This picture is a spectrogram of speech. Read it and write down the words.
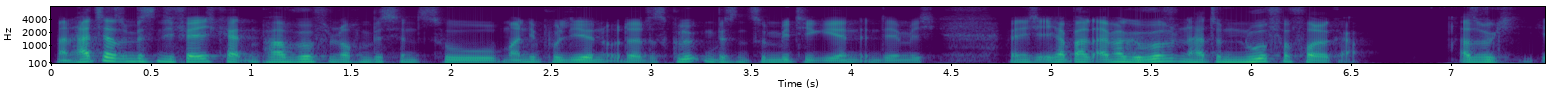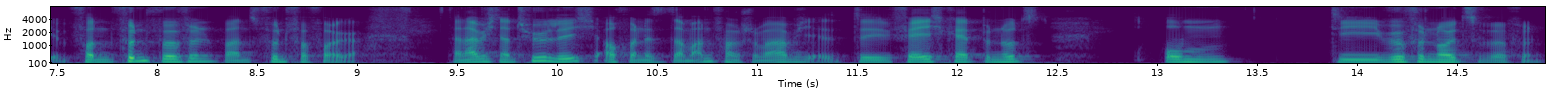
man hat ja so ein bisschen die Fähigkeit, ein paar Würfel noch ein bisschen zu manipulieren oder das Glück ein bisschen zu mitigieren, indem ich, wenn ich, ich habe halt einmal gewürfelt und hatte nur Verfolger. Also wirklich, von fünf Würfeln waren es fünf Verfolger. Dann habe ich natürlich, auch wenn es jetzt am Anfang schon war, habe ich die Fähigkeit benutzt, um die Würfel neu zu würfeln.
